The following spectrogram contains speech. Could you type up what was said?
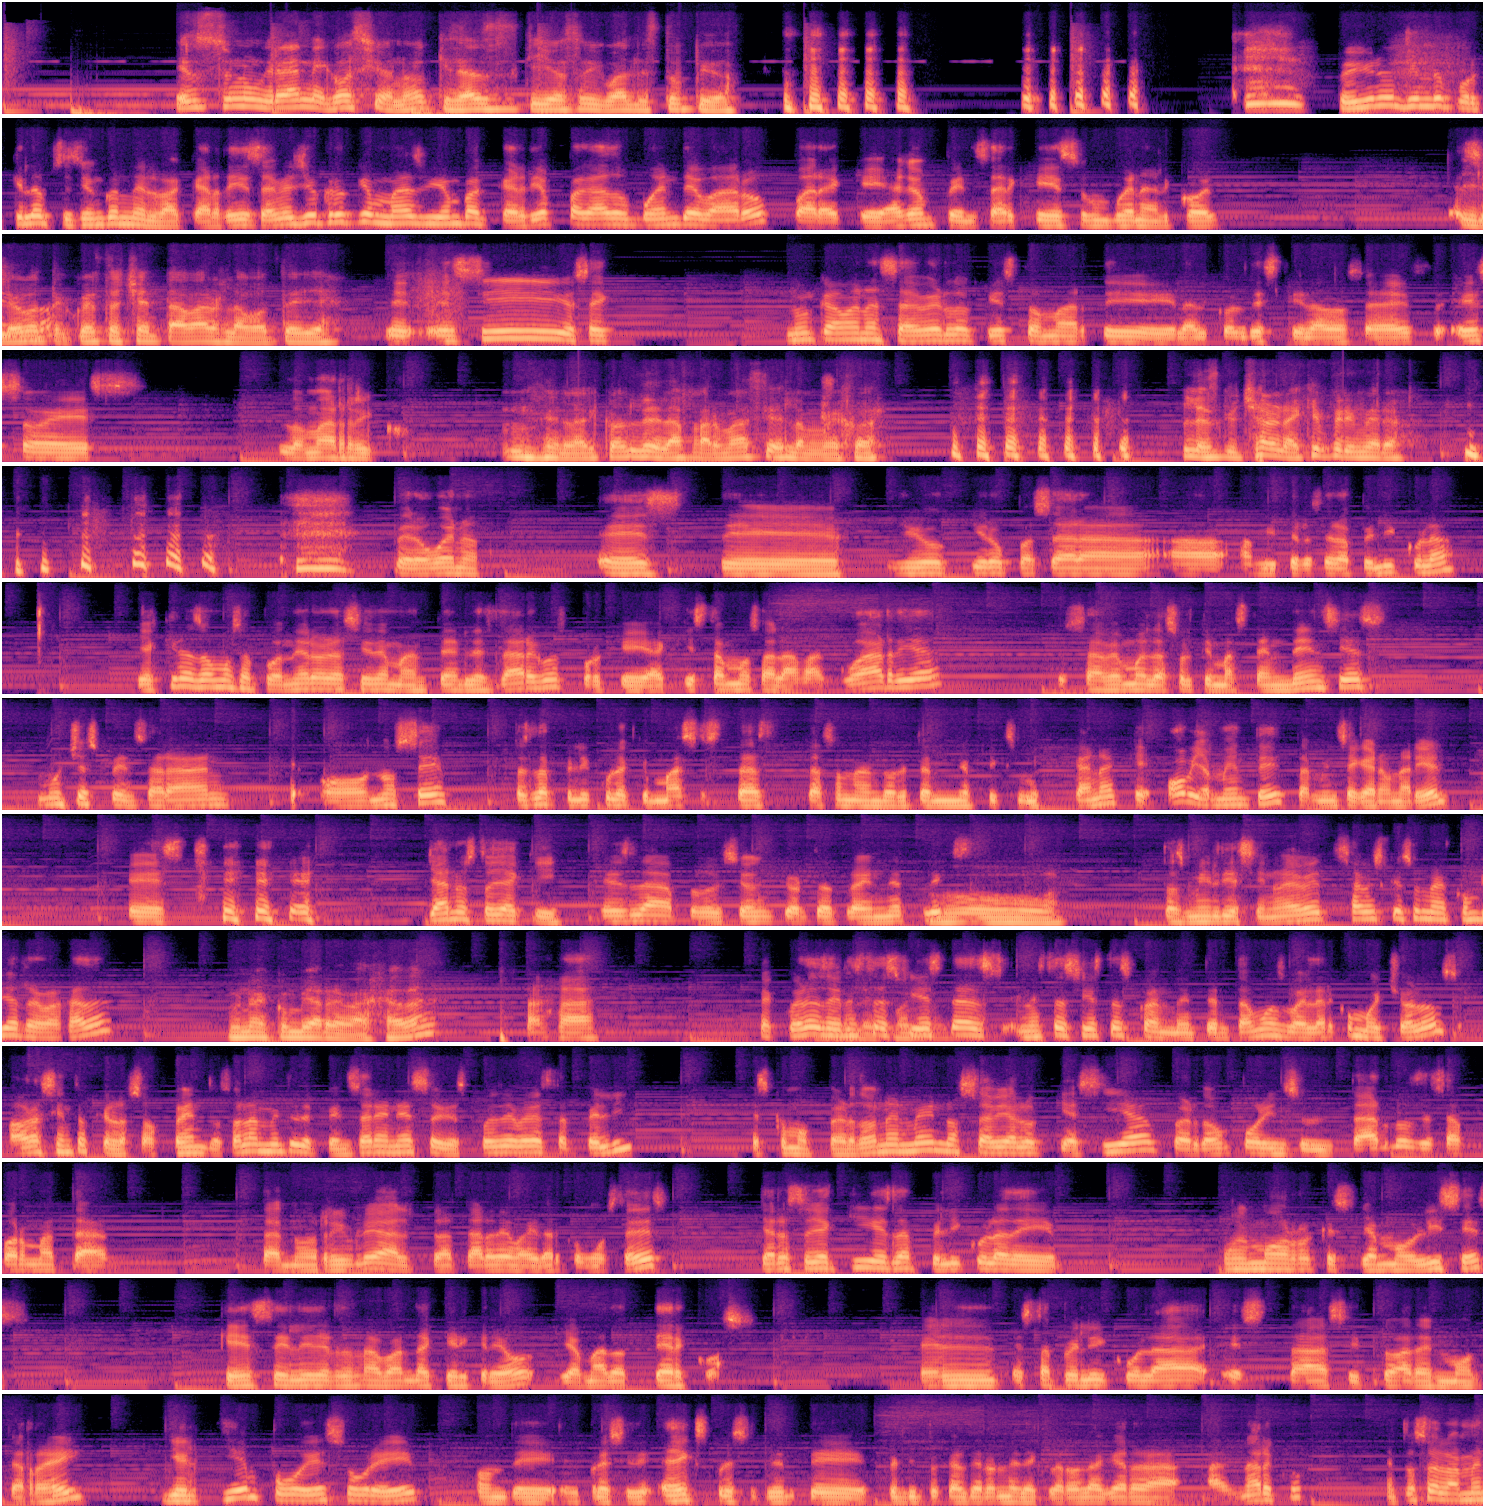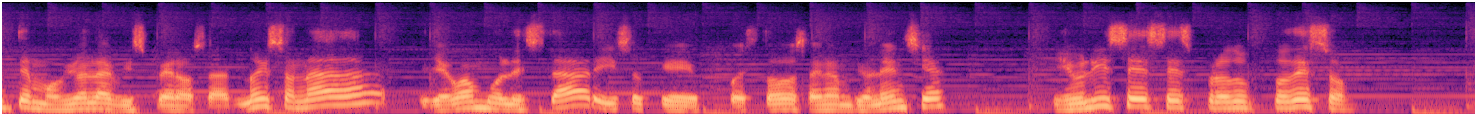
Eso es un gran negocio, ¿no? Quizás es que yo soy igual de estúpido. Pero yo no entiendo por qué la obsesión con el Bacardí, ¿sabes? Yo creo que más bien Bacardí ha pagado un buen de varo para que hagan pensar que es un buen alcohol. Y luego te cuesta 80 baros la botella. Eh, eh, sí, o sea, nunca van a saber lo que es tomarte el alcohol destilado, o sea, eso es lo más rico. El alcohol de la farmacia es lo mejor. lo escucharon aquí primero. Pero bueno, este, yo quiero pasar a, mi tercera película. Y aquí nos vamos a poner ahora sí de mantenerles largos porque aquí estamos a la vanguardia, pues sabemos las últimas tendencias. Muchos pensarán, o no sé, es la película que más está, está sonando ahorita en Netflix mexicana, que obviamente también se gana un Ariel. Este, ya no estoy aquí, es la producción que ahorita trae Netflix. 2019. ¿Sabes qué es una cumbia rebajada? ¿Una cumbia rebajada? Ajá. ¿Te acuerdas en estas fiestas, en estas fiestas cuando intentamos bailar como cholos? Ahora siento que los ofendo. Solamente de pensar en eso y después de ver esta peli, es como, perdónenme, no sabía lo que hacía, perdón por insultarlos de esa forma tan, tan horrible al tratar de bailar como ustedes. Y ahora estoy aquí, es la película de un morro que se llama Ulises, que es el líder de una banda que él creó llamada Tercos. esta película está situada en Monterrey, y el tiempo es sobre donde el expresidente Felipe Calderón le declaró la guerra al narco. Entonces solamente movió la víspera, o sea, no hizo nada, llegó a molestar, hizo que pues todos hagan violencia. Y Ulises es producto de eso.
